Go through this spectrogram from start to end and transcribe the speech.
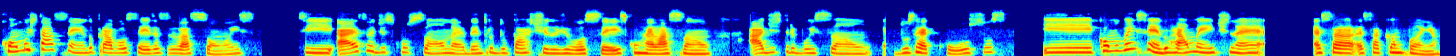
Como está sendo para vocês essas ações? Se há essa discussão, né, dentro do partido de vocês com relação à distribuição dos recursos e como vem sendo realmente, né, essa essa campanha?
